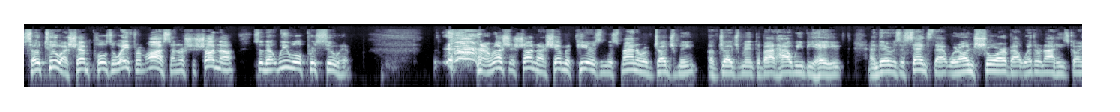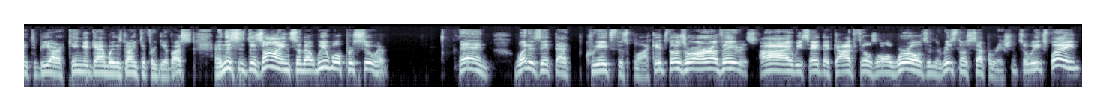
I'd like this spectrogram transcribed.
So too, Hashem pulls away from us on Rosh Hashanah, so that we will pursue him. Rosh Hashanah, Hashem appears in this manner of judgment, of judgment about how we behaved, and there is a sense that we're unsure about whether or not He's going to be our King again, whether He's going to forgive us, and this is designed so that we will pursue Him. Then, what is it that creates this blockage? Those are our averis. I we say that God fills all worlds, and there is no separation. So we explain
